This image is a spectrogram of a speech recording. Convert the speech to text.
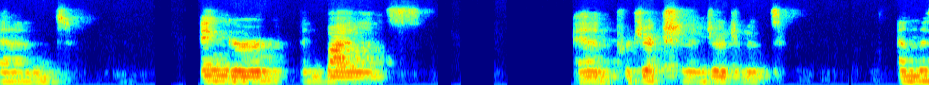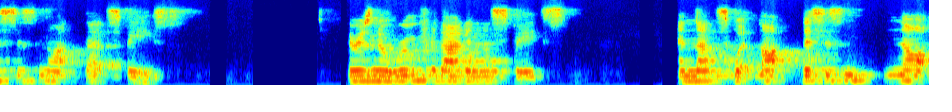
and anger and violence and projection and judgment. And this is not that space. There is no room for that in this space. And that's what not, this is not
